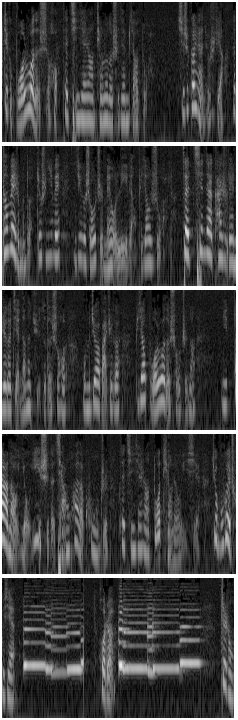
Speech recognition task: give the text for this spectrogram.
这个薄弱的时候，在琴弦上停留的时间比较短。其实根源就是这样。那它为什么短？就是因为你这个手指没有力量，比较软。在现在开始练这个简单的曲子的时候，我们就要把这个比较薄弱的手指呢，你大脑有意识的强化的控制，在琴弦上多停留一些，就不会出现或者。这种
